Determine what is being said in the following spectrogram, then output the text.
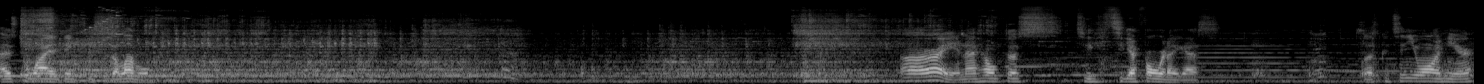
As to why I think this is a level. Alright, and that helped us to, to get forward, I guess. So let's continue on here.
